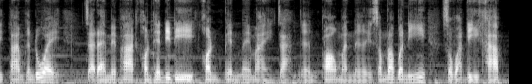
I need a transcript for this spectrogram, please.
ติดตามกันด้วย จะได้ไม่พลาดคอนเทนต์ดีๆ คอนเทนต์ใหม่ๆ จากเงินพ่องมันเนยสำหรับวันนี้ สวัสดีครับ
